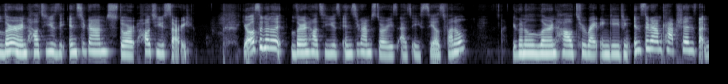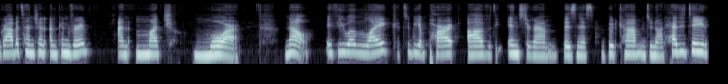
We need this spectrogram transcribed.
learn how to use the Instagram store, how to use, sorry. You're also going to learn how to use Instagram stories as a sales funnel. You're going to learn how to write engaging Instagram captions that grab attention and convert, and much more. Now, if you would like to be a part of the Instagram Business Bootcamp, do not hesitate.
